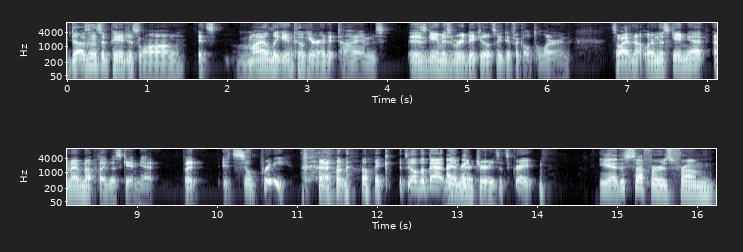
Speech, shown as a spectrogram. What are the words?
dozens of pages long. It's mildly incoherent at times this game is ridiculously difficult to learn. So I have not learned this game yet, and I have not played this game yet. But it's so pretty. I don't know, like it's all the Batman think- miniatures. It's great. Yeah, this suffers from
